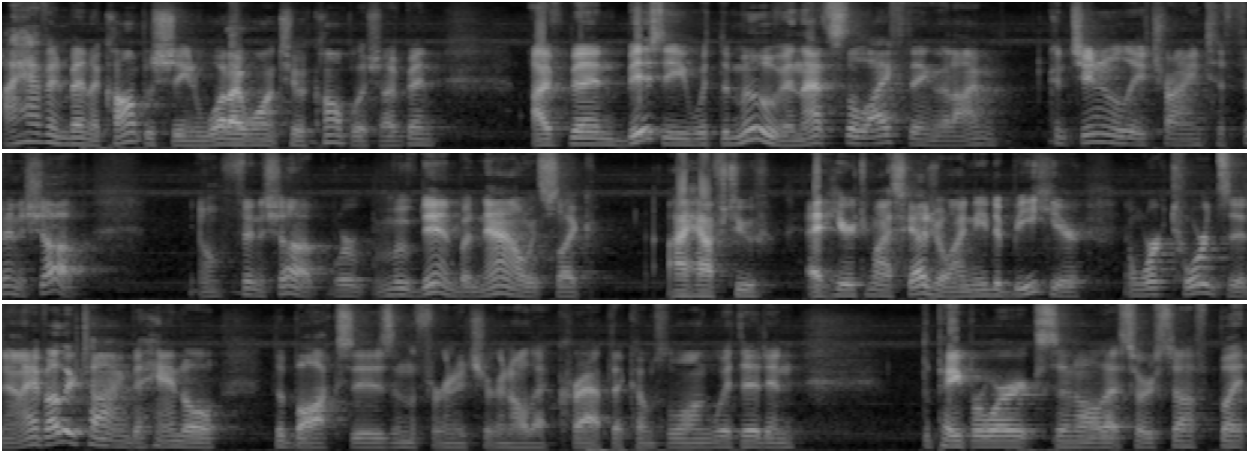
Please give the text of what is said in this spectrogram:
I haven't been accomplishing what I want to accomplish. I've been I've been busy with the move, and that's the life thing that I'm continually trying to finish up. You know, finish up. We're moved in, but now it's like I have to adhere to my schedule. I need to be here and work towards it. And I have other time to handle the boxes and the furniture and all that crap that comes along with it and the paperworks and all that sort of stuff. But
